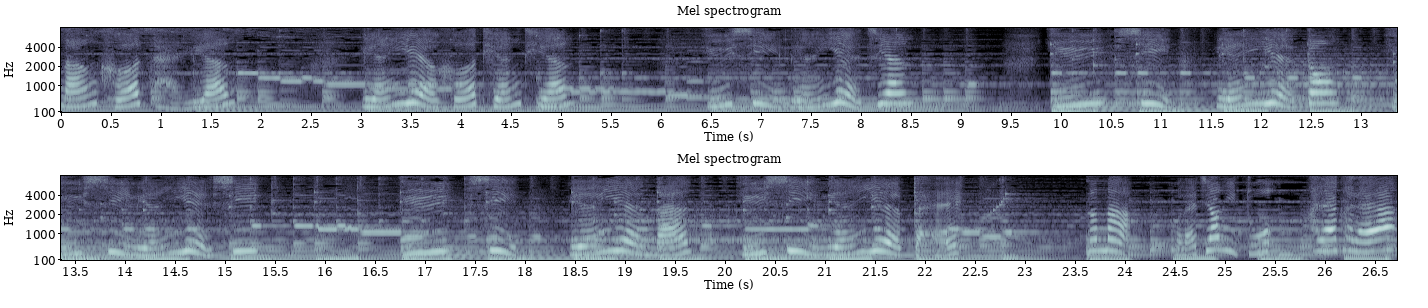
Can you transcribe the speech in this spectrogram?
南可采莲，莲叶何田田。鱼戏莲叶间，鱼戏莲叶东，鱼戏莲叶西，来教你读，快来快来啊！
